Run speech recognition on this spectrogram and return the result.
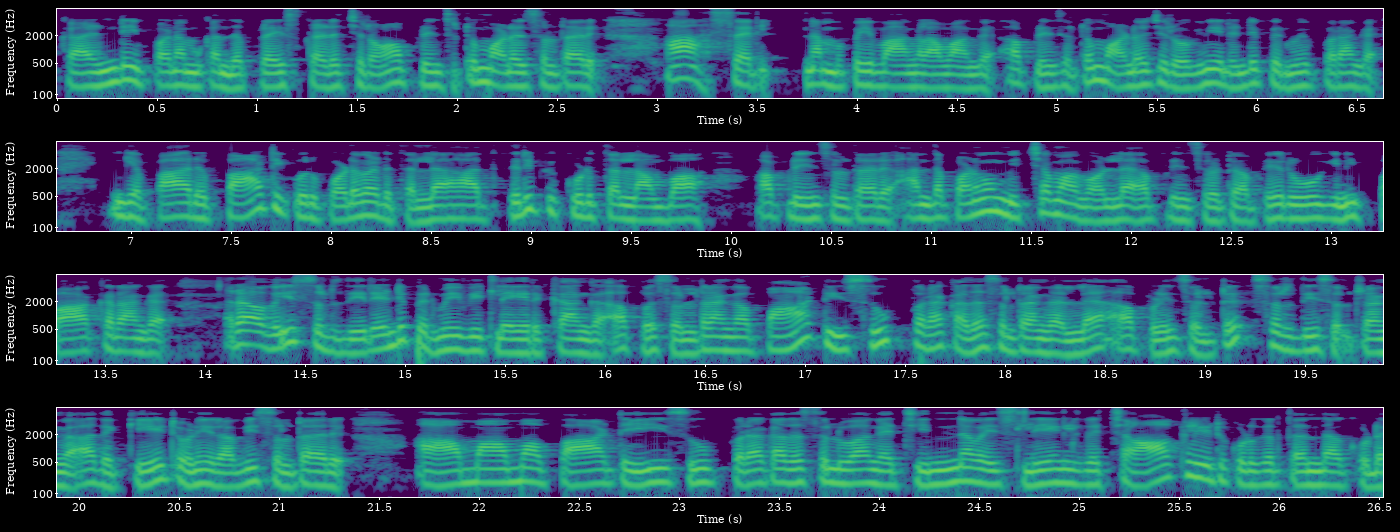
கண்டிப்பாக நமக்கு அந்த ப்ரைஸ் கிடச்சிரும். அப்படின்னு சொல்லிட்டு மனோஜ் சொல்கிறாரு ஆ சரி. நம்ம போய் வாங்கலாம் வாங்க அப்படின்னு சொல்லிட்டு மனோஜ் ரோகிணி ரெண்டு பேருமே போகிறாங்க இங்கே பாரு பாட்டிக்கு ஒரு புடவை எடுத்தல அது திருப்பி கொடுத்துடலாம் வா அப்படின்னு சொல்கிறாரு அந்த பணமும் மிச்சமாகும்ல அப்படின்னு சொல்லிட்டு அப்படியே ரோகிணி பார்க்குறாங்க ரவி சுருதி ரெண்டு பேருமே வீட்டில் இருக்காங்க. அப்போ சொல்கிறாங்க பாட்டி சூப்பராக கதை சொல்கிறாங்கல்ல அப்படின்னு சொல்லிட்டு சுருதி சொல்கிறாங்க அதை கேட்டோடனே ரவி சொல்கிறாரு ஆமாம் ஆமாம் பாட்டி சூப்பராக கதை சொல்லுவாங்க. சின்ன வயசுலேயே எங்களுக்கு சாக்லேட் கொடுக்குறதா இருந்தால் கூட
